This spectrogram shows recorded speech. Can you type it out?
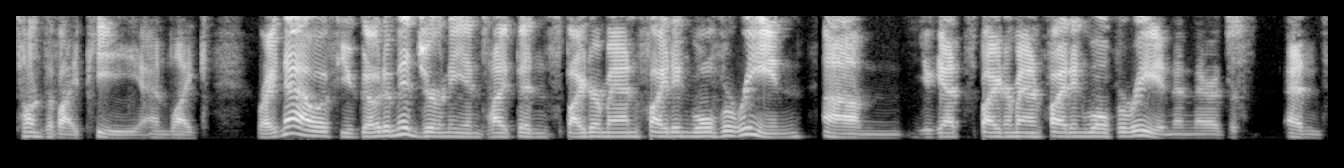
tons of IP and like right now if you go to midjourney and type in spider-man fighting wolverine um, you get spider-man fighting wolverine and they're just and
